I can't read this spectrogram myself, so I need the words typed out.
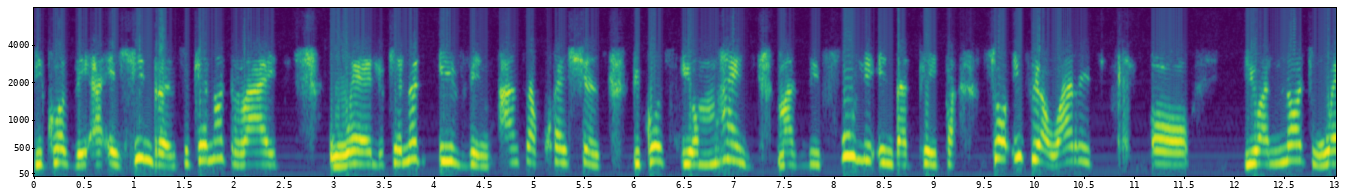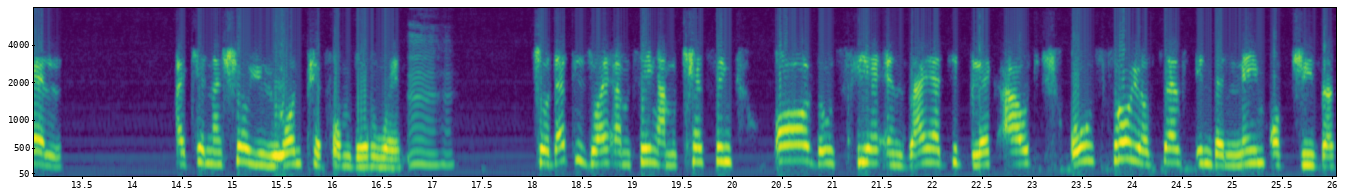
Because they are a hindrance. You cannot write well. You cannot even answer questions because your mind must be fully in that paper. So if you are worried or you are not well, I can assure you, you won't perform very well. Mhm. So that is why I'm saying I'm casting all those fear, anxiety, blackout. Oh, throw yourself in the name of Jesus.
